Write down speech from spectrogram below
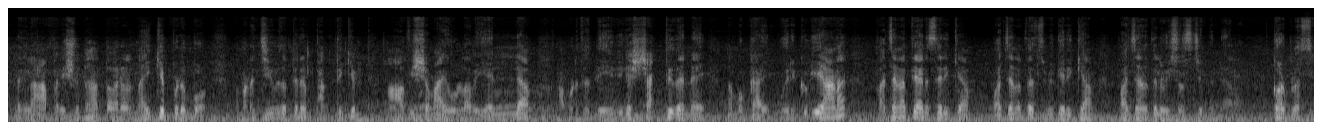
അല്ലെങ്കിൽ ആ പരിശുദ്ധാത്മവരാൽ നയിക്കപ്പെടുമ്പോൾ നമ്മുടെ ജീവിതത്തിനും ഭക്തിക്കും ആവശ്യമായുള്ളവയെല്ലാം അവിടുത്തെ ദൈവിക ശക്തി തന്നെ നമുക്കായി ഒരുക്കുകയാണ്. വചനത്തെ അനുസരിക്കാം വചനത്തെ സ്വീകരിക്കാം വചനത്തിൽ വിശ്വസിച്ച് മുന്നേറാം. ഗോഡ് ബ്ലസ്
